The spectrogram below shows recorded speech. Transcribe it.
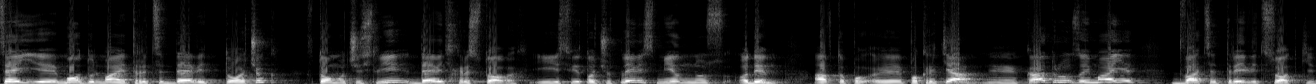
Цей е, модуль має 39 точок, в тому числі 9 хрестових, і світлочутливість мінус 1. Автопокриття кадру займає 23%.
